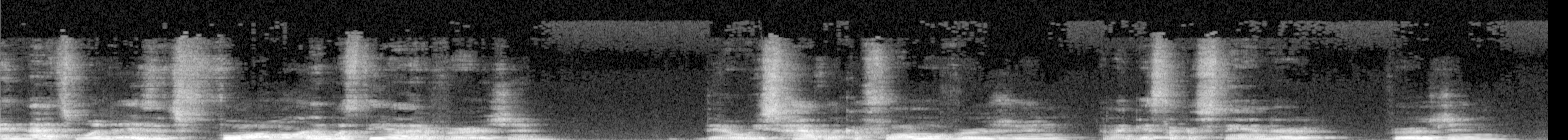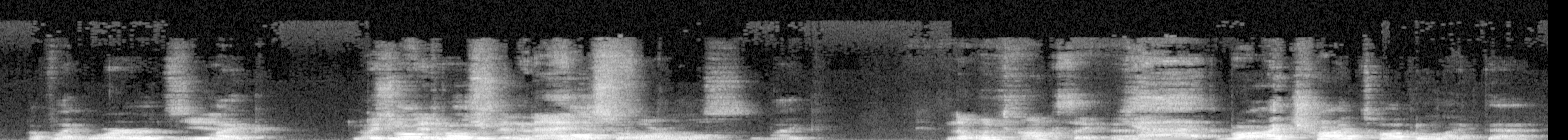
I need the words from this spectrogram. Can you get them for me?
And that's what it is. It's formal, and what's the other version? They always have like a formal version, and I guess like a standard version of like words, Yeah. like But even- nosotros even and that is vosotros. formal. Like, No one talks like that. yeah, bro. I tried talking like that,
